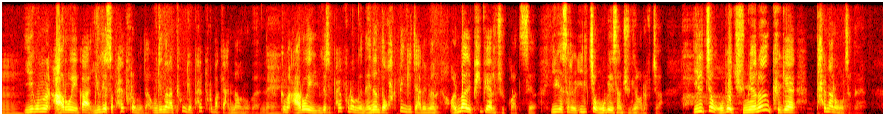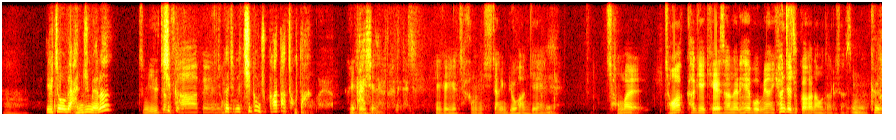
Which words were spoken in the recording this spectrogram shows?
음, 이게 보면 ROE가 6에서 8%입니다. 우리나라 평균 8%밖에 안 나오는 거예요. 네. 그럼 ROE 6에서 8%면 내년도 확 땡기지 않으면 얼마의 PBR을 줄 것 같으세요? 이 회사를 1.5배 이상 주기는 어렵죠. 1.5배 주면은 그게 8만 원 오잖아요. 아. 1.5배 안 주면은 지금 지금- 1.4배 정도 그러니까 지금, 지금 주가가 딱 적당한 거예요. 그러니까 내려갈 때까지. 그러니까 이게 참 시장이 묘한 게 예. 정말 정확하게 계산을 해보면 현재 주가가 나온다 그러지 않습니까? 음, 그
